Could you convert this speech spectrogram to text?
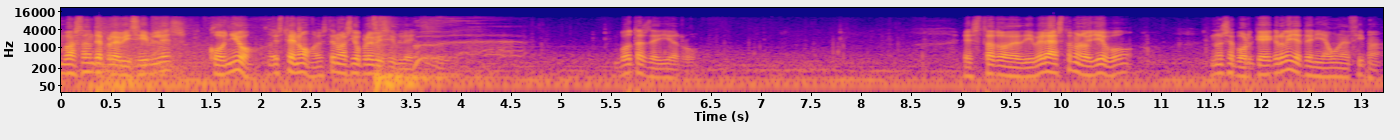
Bastante previsibles. Coño, este no, este no ha sido previsible. Botas de hierro. Estatua de Divera, esto me lo llevo. No sé por qué, creo que ya tenía una encima.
